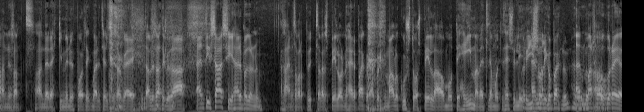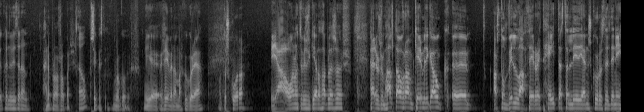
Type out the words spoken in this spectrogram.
hann er samt, hann er ekki minn uppáhaldsleikmæri til þess að ég get alveg sagt ykkur það. En Disasi hæri bakurunum það er náttúrulega bara bull að vera að spila orðum í hæri bakur það er ekki Malo Gusto að spila á móti heimavelli á móti þessu lið En- en Marko Gureya, hvernig finnst þér hann? hann er að vera frábær, að góður. Ég er hrifin af Marko að skora? Já, hann átti að í Aston Villa, þeir eru eitt heitasta lið í ennskúrastildinni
